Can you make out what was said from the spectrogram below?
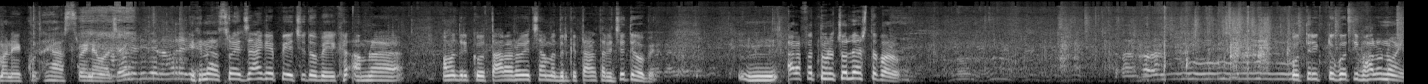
মানে কোথায় আশ্রয় নেওয়া যায়। এখানে আশ্রয়ের জায়গায় পেয়েছি, তবে আমরা আমাদেরকে তারা রয়েছে, আমাদেরকে তাড়াতাড়ি যেতে হবে। আরাফাত, তোমরা চলে আসতে পারো। অতিরিক্ত গতি ভালো নয়।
